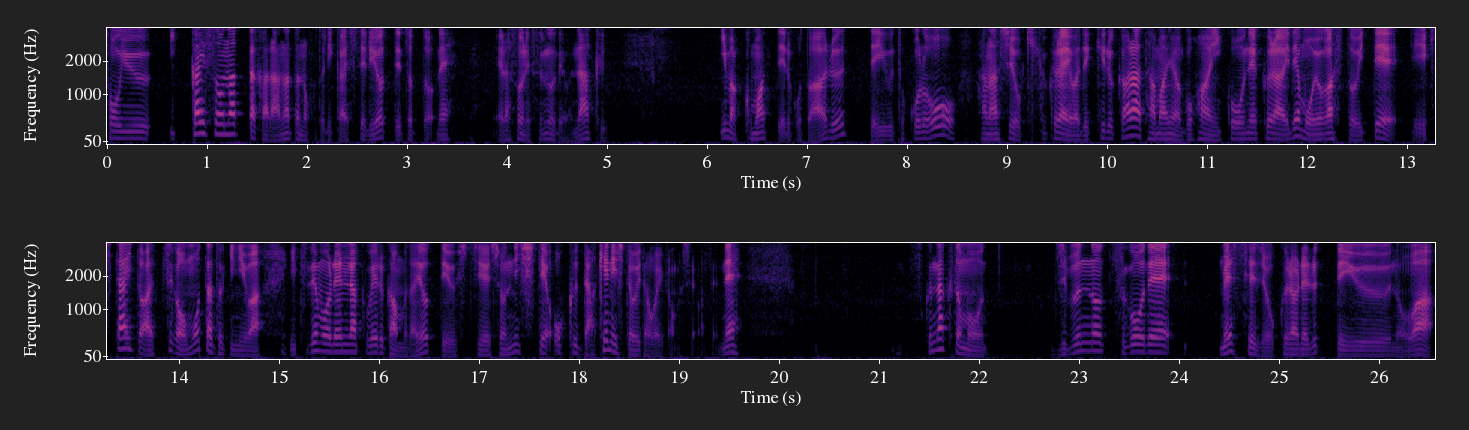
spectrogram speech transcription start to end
そういう一回そうなったからあなたのこと理解してるよってちょっとね偉そうにするのではなく今困っていることあるっていうところを話を聞くくらいはできるからたまにはご飯行こうねくらいでも泳がせておいて行きたいとあっちが思った時にはいつでも連絡ウェルカムだよっていうシチュエーションにしておくだけにしておいた方がいいかもしれませんね。少なくとも自分の都合でメッセージを送られるっていうのは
